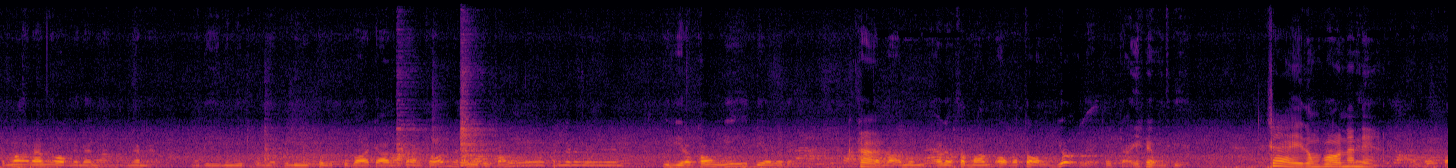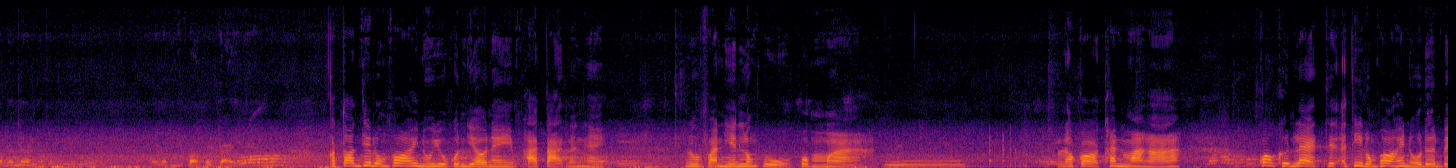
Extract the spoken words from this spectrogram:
ธรรมะเราไม่ออกเงินนั่นน่ะเงินน่ะบางทีมีพวกนี้พอดีตัวครูบาอาจารย์การสอนบางทีไปฟังบางทีเราคล้องนี้เดียวก็ได้ค่ะธรรมะมันเอาธรรมะออกมาต่อเยอะเลยเข้าใจบางทีใช่หลวงพ่อนั่นเนี่ยตอนนั้นนั่นเรามีความเข้าใจ ก็ตอนที่หลวงพ่อให้หนูอยู่คนเดียวในผาตาดนั่นไงหนูฝันเห็นหลวงปู่ผมมา แล้วก็ท่านมาหา ก็คืนแรกที่หลวงพ่อให้หนูเดินไป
